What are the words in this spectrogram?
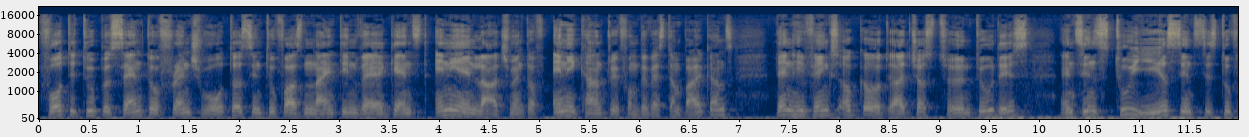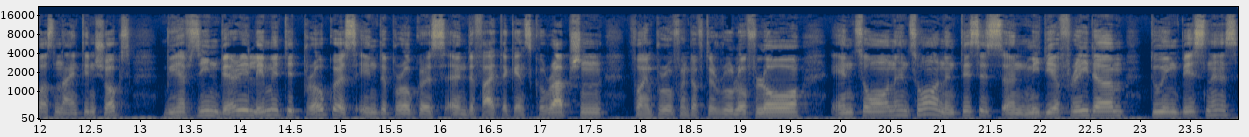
42% of French voters in 2019 were against any enlargement of any country from the Western Balkans. Then he thinks, oh, good, I just uh, do this and since two years, since this 2019 shocks, we have seen very limited progress in the progress in the fight against corruption, for improvement of the rule of law, and so on and so on. And this is uh, media freedom, doing business,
